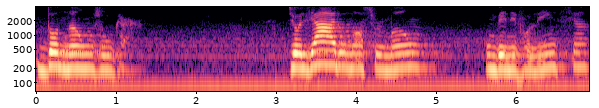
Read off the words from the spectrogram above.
do não julgar de olhar o nosso irmão com benevolência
